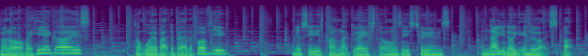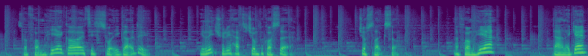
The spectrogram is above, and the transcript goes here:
Run over here guys. Don't worry about the bed above you. And you'll see these kind of like gravestones, these tombs. And now you know you're in the right spot. So from here guys, this is what you gotta do. You literally have to jump across there. Just like so. And from here, down again,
